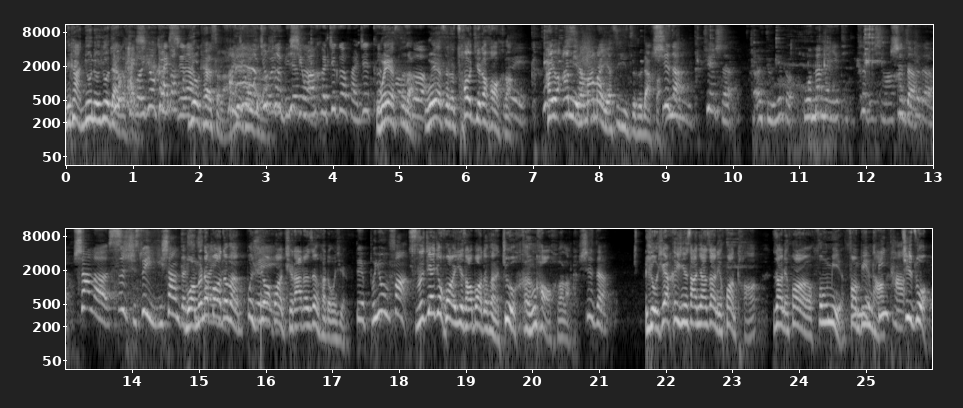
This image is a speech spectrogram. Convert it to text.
你看妞妞又在这儿，又开始又开始了，又开始了，反正我。就特别喜欢喝这个，反正特我也是的，我也是的，超级的好喝对。还有阿米的妈妈也是一直都在喝。是的，确实，呃，九月的，我妈妈也挺特别喜欢喝是这个的，上了四十岁以上的，我们的豹子粉不需要放其他的任何东西，对，不用放，直接就放一勺豹子粉就很好喝了。是的，有些黑心商家让你放糖，让你放蜂蜜、放冰糖，冰糖记住，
